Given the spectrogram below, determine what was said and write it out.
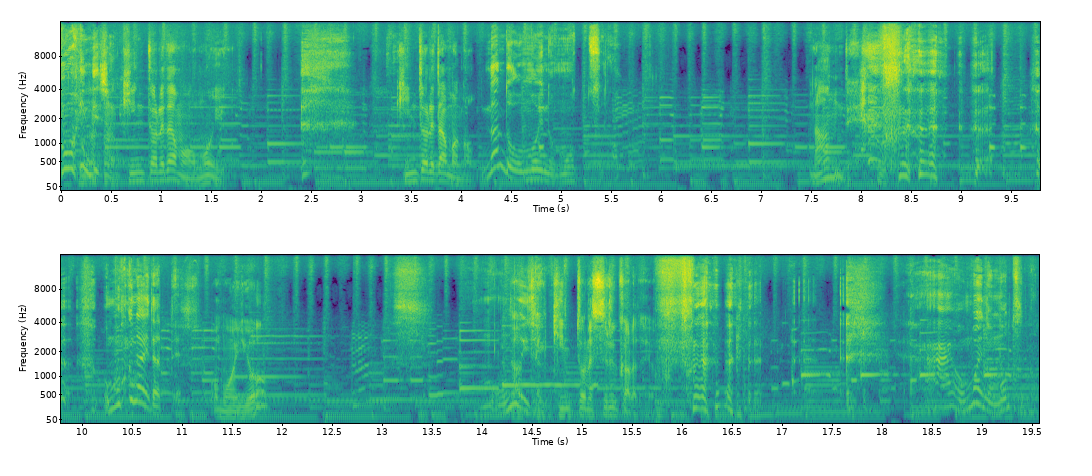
重いんでしょ？筋トレだもん重いよ。筋トレだもの。なんで重いの持つの？なんで？重くない？だって。重いよ。重いじゃん。て筋トレするからだよ。重いの持つの？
